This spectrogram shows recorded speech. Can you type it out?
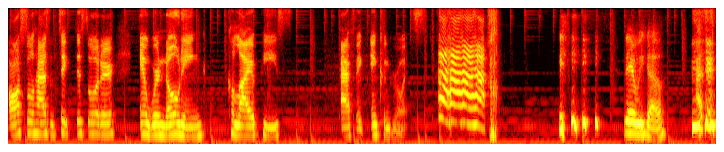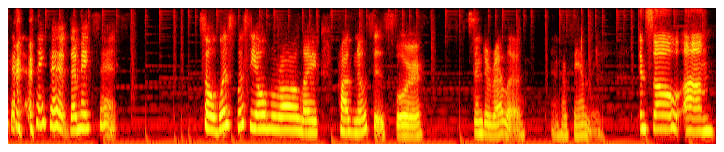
also has a tic disorder, and we're noting Calliope's affect incongruence. there we go. I think that I think that that makes sense. So what's what's the overall like prognosis for Cinderella and her family? And so um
